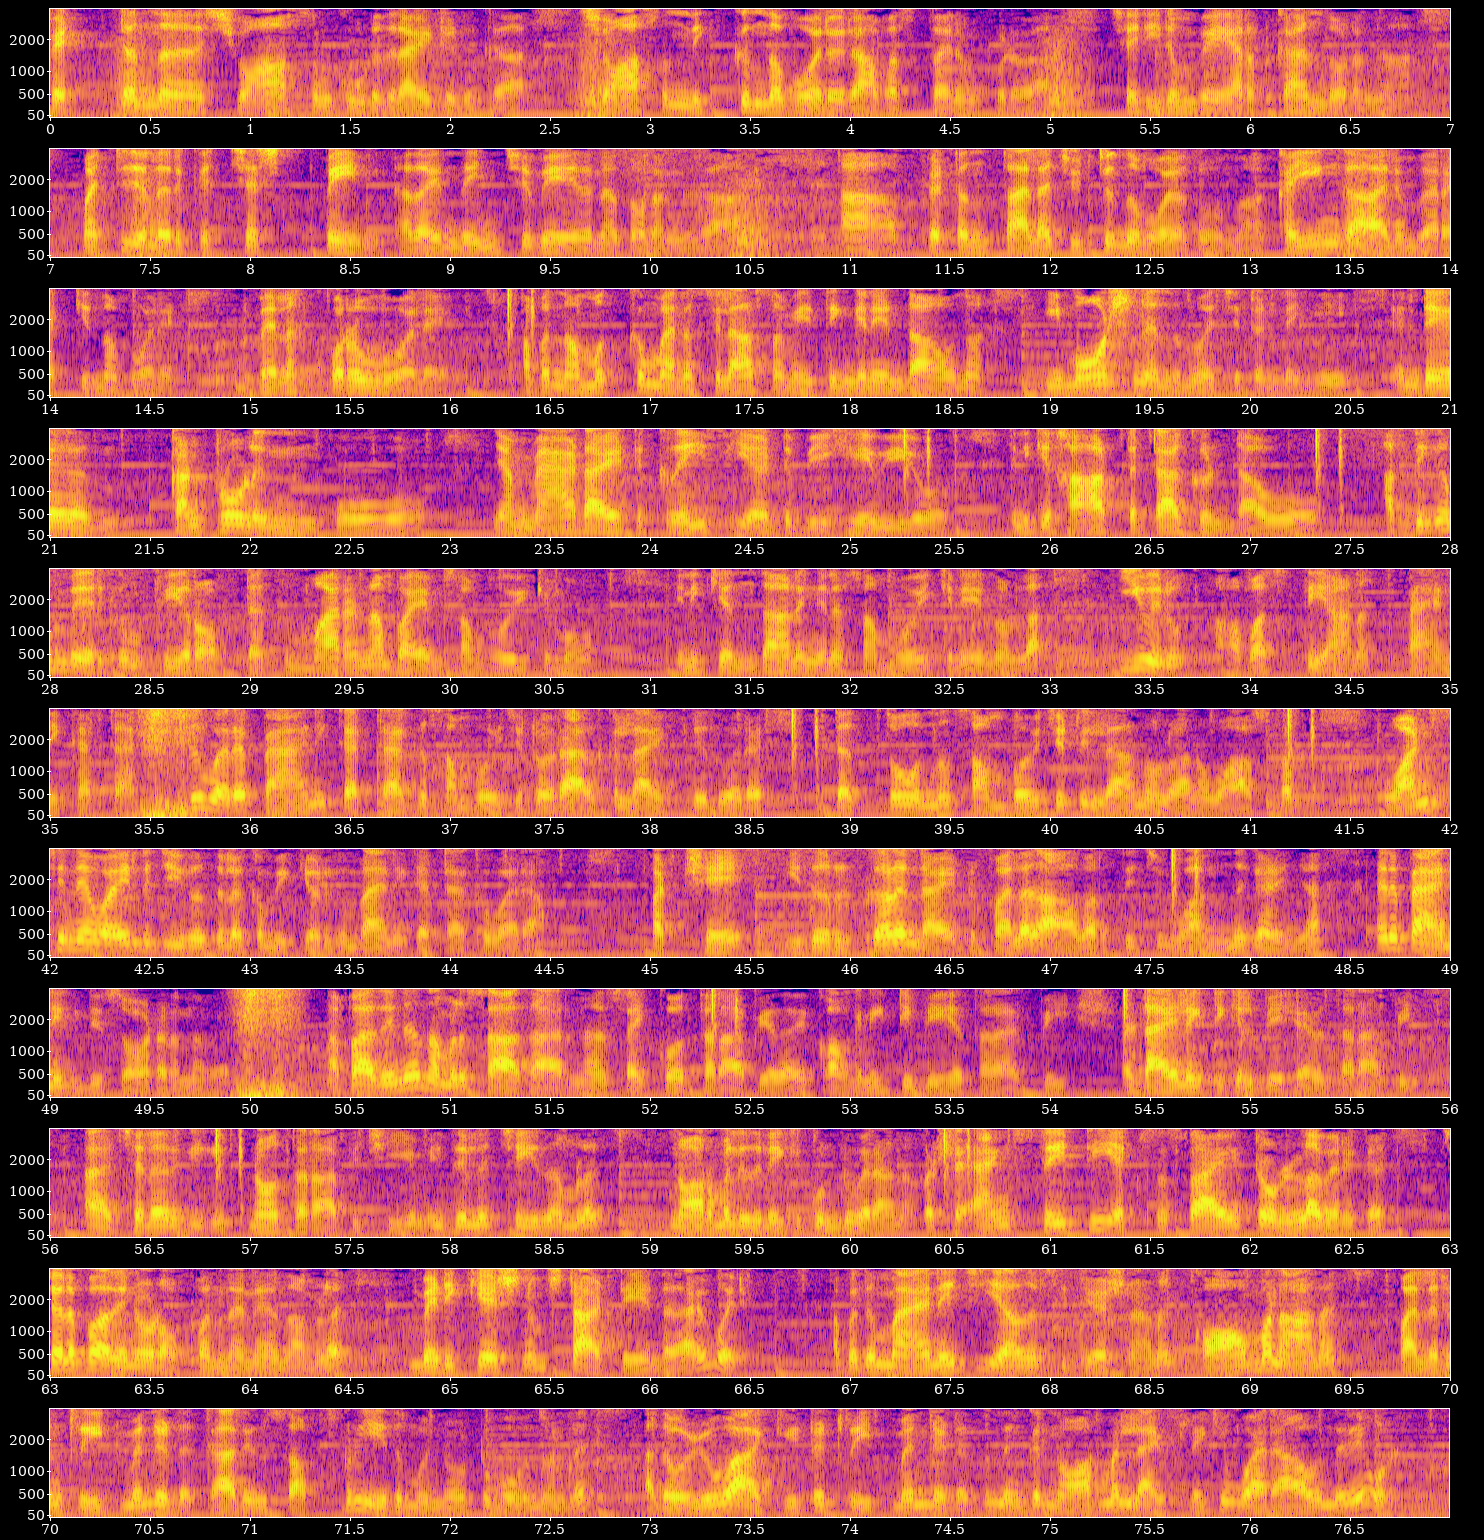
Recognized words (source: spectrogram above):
പെട്ടെന്ന് ശ്വാസം കൂടുതലായിട്ട് എടുക്കുക. ശ്വാസം നിൽക്കുന്ന പോലെ ഒരു അവസ്ഥ അനുഭവപ്പെടുക. ശരീരം വേർക്കാൻ തുടങ്ങുക. മറ്റു ചിലർക്ക് ചെസ്റ്റ് പെയിൻ അതായത് നെഞ്ച് വേദന തുടങ്ങുക. പെട്ടെന്ന് തല ചുറ്റുന്ന പോലെ തോന്നുക. കൈയും കാലും വിറയ്ക്കുന്ന പോലെ ബലക്കുറവ് പോലെ. അപ്പം നമുക്ക് മനസ്സിൽ ആ സമയത്ത് ഇങ്ങനെ ഉണ്ടാവുന്ന ഇമോഷൻ എന്തെന്ന് വെച്ചിട്ടുണ്ടെങ്കിൽ എന്റെ കൺട്രോളിൽ നിന്ന് പോവുമോ ഞാൻ മാഡായിട്ട് ക്രേസി ആയിട്ട് ബിഹേവ് ചെയ്യുമോ എനിക്ക് ഹാർട്ട് അറ്റാക്ക് ഉണ്ടാവുമോ അധികം പേർക്കും ഫിയർ ഓഫ് ഡെത്ത് മരണഭയം സംഭവിക്കുമോ? എനിക്ക് എന്താണ് ഇങ്ങനെ സംഭവിക്കണേ എന്നുള്ള ഈ ഒരു അവസ്ഥയാണ് പാനിക് അറ്റാക്ക് ഇതുവരെ പാനിക് അറ്റാക്ക് സംഭവിച്ചിട്ട് ഒരാൾക്ക് ലൈഫിൽ ഇതുവരെ ഡെത്തോ ഒന്നും സംഭവിച്ചിട്ടില്ല എന്നുള്ളതാണ് വാസ്തവം. വൺസ് ഇൻ എ വൈൽഡ് ജീവിതത്തിലൊക്കെ മിക്കവർക്കും പാനിക് അറ്റാക്ക് വരാം. പക്ഷേ ഇത് റിക്കറന്റ് ആയിട്ട് പല ആവർത്തിച്ച് വന്നു കഴിഞ്ഞാൽ അതിന് പാനിക് ഡിസോർഡർ എന്ന് പറയും. അപ്പോൾ അതിന് നമ്മൾ സാധാരണ സൈക്കോ തെറാപ്പി അതായത് cognitive behave therapy dialectical behave therapy ചിലർക്ക് ഹിപ്നോ തെറാപ്പി ചെയ്യും. ഇതിൽ ചെയ്ത് നമ്മൾ നോർമൽ ഇതിലേക്ക് കൊണ്ടുവരാണ്. പക്ഷേ ആങ്സൈറ്റി എക്സസ് ആയിട്ടുള്ളവർക്ക് ചിലപ്പോൾ അതിനോടൊപ്പം തന്നെ നമ്മൾ മെഡിക്കേഷനും സ്റ്റാർട്ട് ചെയ്യേണ്ടതായി വരും. അപ്പോൾ ഇത് മാനേജ് ചെയ്യാവുന്ന ഒരു സിറ്റുവേഷനാണ് കോമൺ ആണ്. പലരും ട്രീറ്റ്മെന്റ് എടുക്കാതെ ഇത് സഫർ ചെയ്ത് മുന്നോട്ട് പോകുന്നുണ്ട്. അത് ഒഴിവാക്കിയിട്ട് ട്രീറ്റ്മെന്റ് എടുത്ത് നിങ്ങൾക്ക് നോർമൽ ലൈഫിലേക്ക് വരാവുന്നതേ ഉള്ളൂ.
